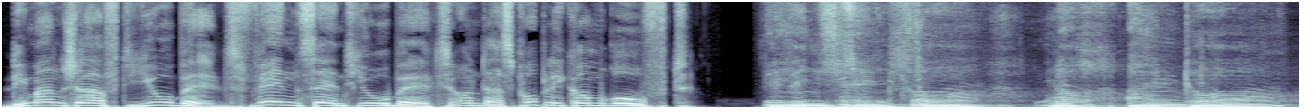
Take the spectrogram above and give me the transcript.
Die Mannschaft jubelt, Vincent jubelt und das Publikum ruft. Vincent vor, noch ein Tor.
